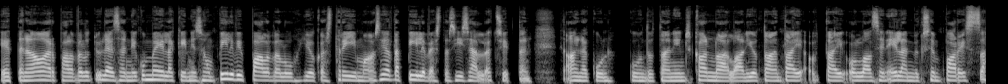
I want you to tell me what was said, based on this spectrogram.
Että nämä AR-palvelut yleensä niin kuin meilläkin, niin se on pilvipalvelu, joka striimaa sieltä pilvestä sisällöt sitten aina kun, kun tota niin, skannaillaan jotain tai, tai ollaan sen elämyksen parissa.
